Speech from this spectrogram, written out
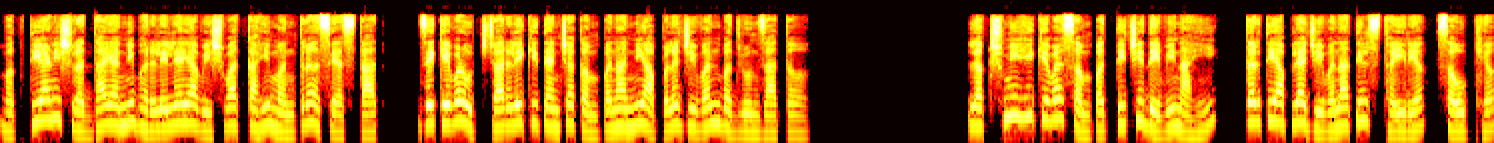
भक्ती आणि श्रद्धा यांनी भरलेल्या या विश्वात काही मंत्र असे असतात जे केवळ उच्चारले की त्यांच्या कंपनांनी आपलं जीवन बदलून जातं. लक्ष्मी ही केवळ संपत्तीची देवी नाही तर ती आपल्या जीवनातील स्थैर्य सौख्य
